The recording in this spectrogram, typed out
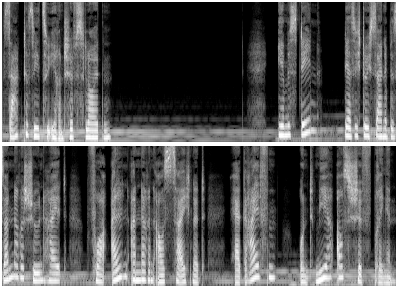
sagte sie zu ihren Schiffsleuten, Ihr müsst den, der sich durch seine besondere Schönheit vor allen anderen auszeichnet, ergreifen und mir aufs Schiff bringen.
